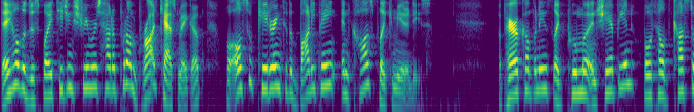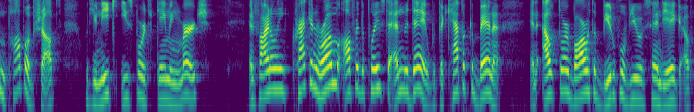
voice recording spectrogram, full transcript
they held a display teaching streamers how to put on broadcast makeup while also catering to the body paint and cosplay communities. Apparel companies like Puma and Champion both held custom pop up shops with unique esports gaming merch. And finally, Kraken Rum offered the place to end the day with the Kappa Cabana, an outdoor bar with a beautiful view of San Diego.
